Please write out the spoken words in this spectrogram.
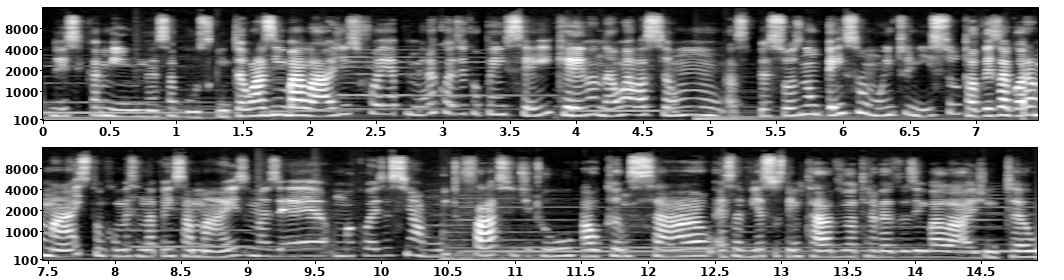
nesse caminho, nessa busca. Então, as embalagens foi a primeira coisa que eu pensei. Querendo ou não, elas são. As pessoas não pensam muito nisso, talvez agora mais, estão começando a pensar mais, mas é uma coisa, assim, ó, muito fácil de tu alcançar essa via sustentável através das embalagens. Então,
